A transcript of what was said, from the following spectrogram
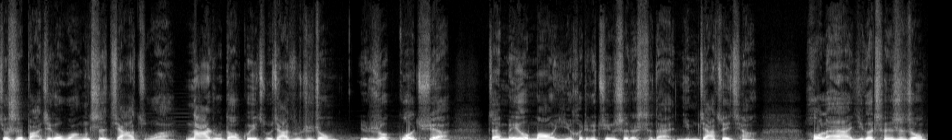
就是把这个王室家族啊纳入到贵族家族之中。也就是说，过去啊，在没有贸易和这个军事的时代，你们家最强。后来啊，一个城市中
